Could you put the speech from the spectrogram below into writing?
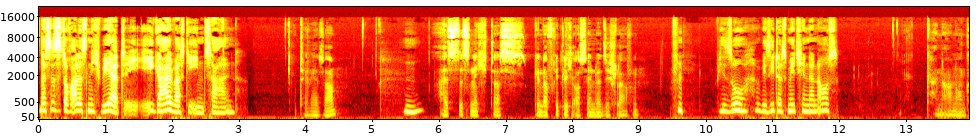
Das ist doch alles nicht wert, e- egal was die Ihnen zahlen. Theresa, Hm? heißt es nicht, dass Kinder friedlich aussehen, wenn sie schlafen? Wieso? Wie sieht das Mädchen denn aus? Keine Ahnung.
